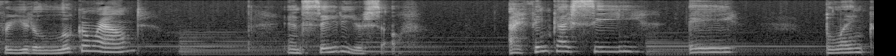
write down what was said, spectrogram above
for you to look around and say to yourself, I think I see a blank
